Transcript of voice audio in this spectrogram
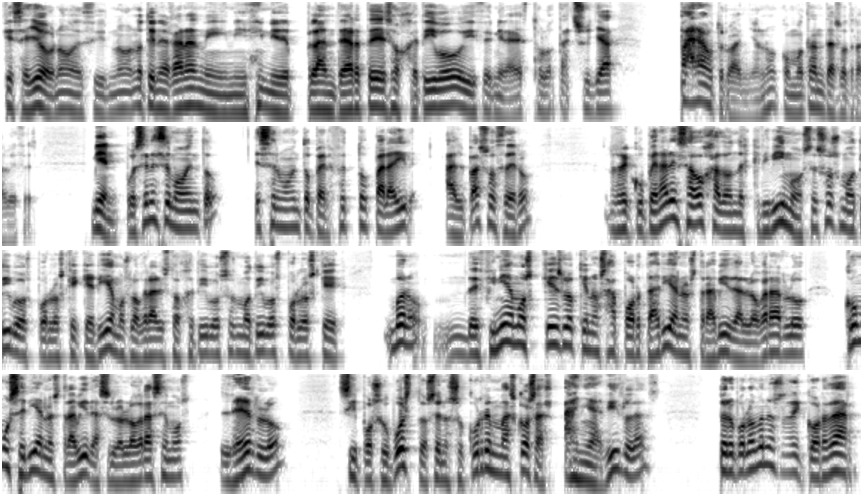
qué sé yo, ¿no? Es decir, no, no tienes ganas ni, ni, ni, de plantearte ese objetivo y dices, mira, esto lo tacho ya para otro año, ¿no? Como tantas otras veces. Bien, pues en ese momento es el momento perfecto para ir al paso cero recuperar esa hoja donde escribimos esos motivos por los que queríamos lograr este objetivo, esos motivos por los que, bueno, definíamos qué es lo que nos aportaría nuestra vida al lograrlo, cómo sería nuestra vida si lo lográsemos, leerlo, si por supuesto se nos ocurren más cosas, añadirlas, pero por lo menos recordar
